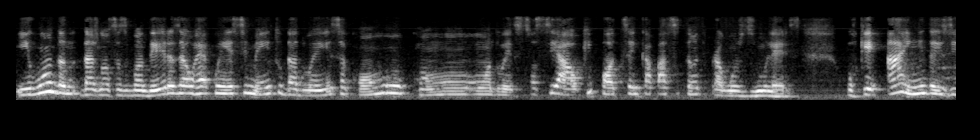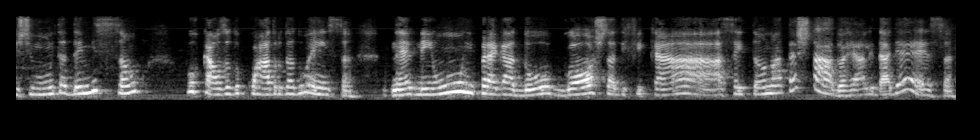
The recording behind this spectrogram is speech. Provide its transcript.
E uma da, das nossas bandeiras é o reconhecimento da doença como, como uma doença social, que pode ser incapacitante para algumas das mulheres. Porque ainda existe muita demissão por causa do quadro da doença. Né? Nenhum empregador gosta de ficar aceitando atestado, a realidade é essa.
